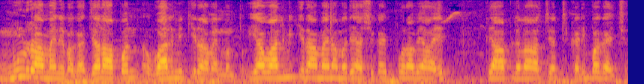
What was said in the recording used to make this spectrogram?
मूळ रामायण बघा ज्याला आपण वाल्मिकी रामायण म्हणतो. या वाल्मिकी रामायणामध्ये असे काही पुरावे आहेत ते आपल्याला आजच्या ठिकाणी बघायचे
